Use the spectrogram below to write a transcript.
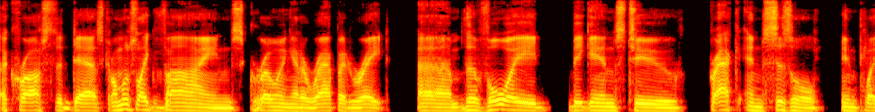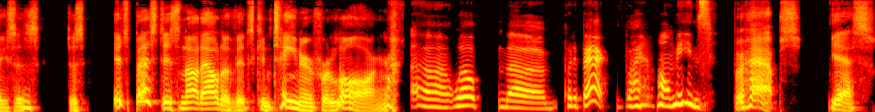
across the desk, almost like vines growing at a rapid rate. Um, the void begins to crack and sizzle in places. Just, it's best it's not out of its container for long. Uh, well, uh, put it back by all means. Perhaps, yes.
